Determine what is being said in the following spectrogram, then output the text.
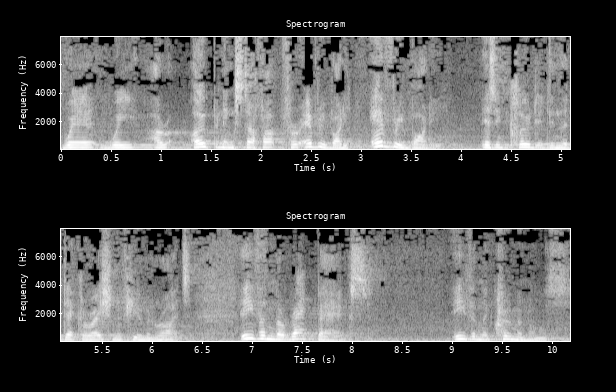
where we are opening stuff up for everybody. Everybody is included in the Declaration of Human Rights. Even the ratbags, even the criminals,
